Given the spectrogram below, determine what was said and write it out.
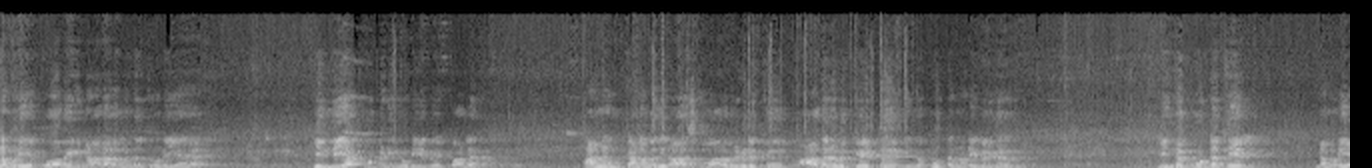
நம்முடைய கோவை நாடாளுமன்றத்தினுடைய இந்தியா கூட்டணியினுடைய வேட்பாளர் அண்ணன் கணபதி ராஜ்குமார் அவர்களுக்கு ஆதரவு கேட்டு இந்த கூட்டம் நடைபெறுகிறது. இந்த கூட்டத்தில் நம்முடைய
